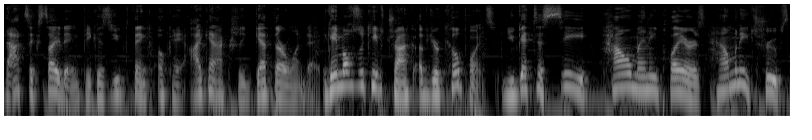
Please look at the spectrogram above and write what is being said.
that's exciting because you think okay I can actually get there one day. The game also keeps track of your kill points. You get to see how many players how many troops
